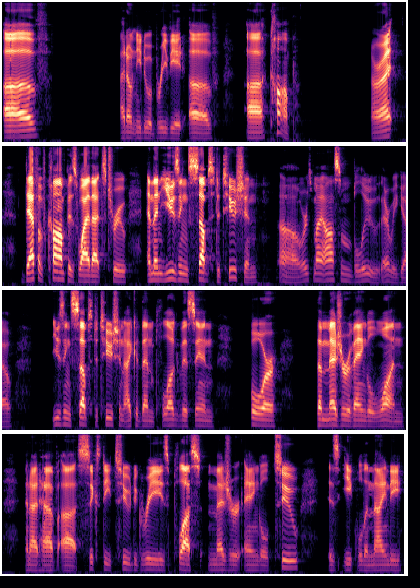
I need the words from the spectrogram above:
of, I don't need to abbreviate of, uh, comp. All right? Def of comp is why that's true. And then using substitution, oh, where's my awesome blue? There we go. Using substitution, I could then plug this in for the measure of angle 1, and I'd have uh, 62 degrees plus measure angle 2 is equal to 90.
